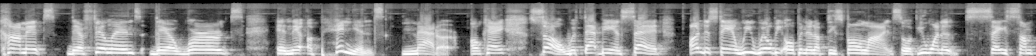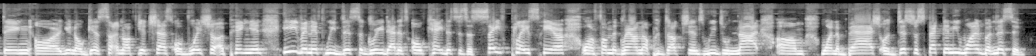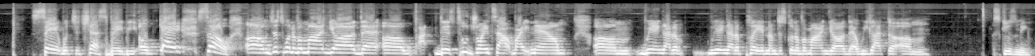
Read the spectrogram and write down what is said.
comments, their feelings, their words, and their opinions matter. Okay, so with that being said. Understand we will be opening up these phone lines. So if you want to say something or you know get something off your chest or voice your opinion, even if we disagree that it's okay, this is a safe place here on From the Ground Up Productions. We do not um, want to bash or disrespect anyone, but listen, say it with your chest, baby. Okay. So, um, just want to remind y'all that uh, there's two joints out right now. Um, we ain't gotta we ain't gotta play it. And I'm just gonna remind y'all that we got the um, excuse me.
